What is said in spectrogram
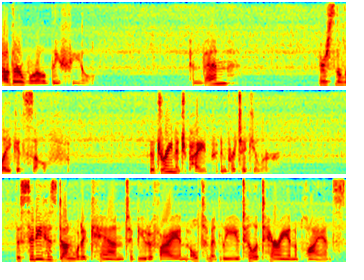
otherworldly feel. And then there's the lake itself, the drainage pipe in particular. The city has done what it can to beautify an ultimately utilitarian appliance.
